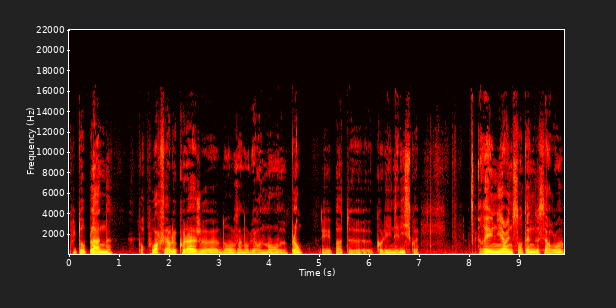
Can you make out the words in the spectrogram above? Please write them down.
plutôt planes pour pouvoir faire le collage dans un environnement plan et pas te coller une hélice. Quoi. Réunir une centaine de serre-joints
